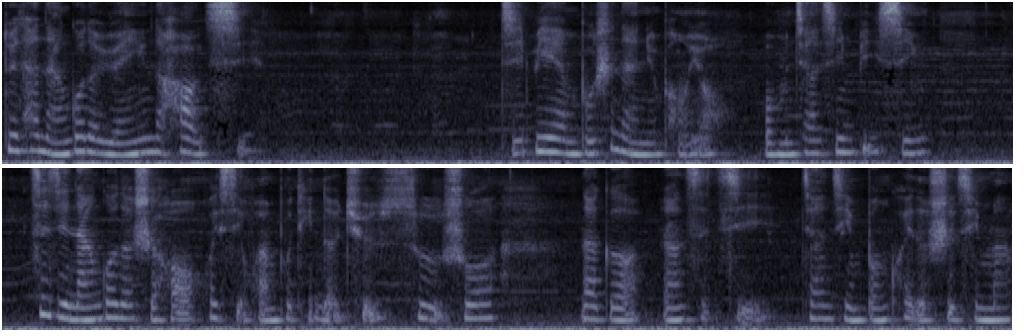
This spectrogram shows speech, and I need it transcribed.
对他难过的原因的好奇？即便不是男女朋友，我们将心比心，自己难过的时候，会喜欢不停的去诉说那个让自己将近崩溃的事情吗？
